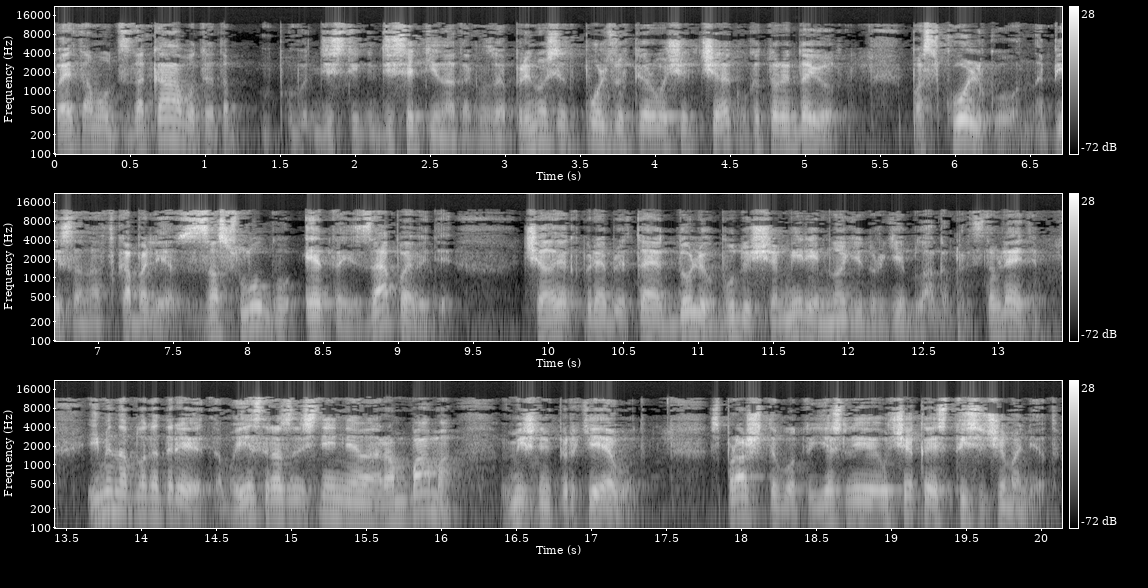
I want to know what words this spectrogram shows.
Поэтому цдака, вот эта десятина, так называемая, приносит пользу в первую очередь человеку, который дает. Поскольку написано в Кабале, заслугу этой заповеди человек приобретает долю в будущем мире и многие другие блага. Представляете? Именно благодаря этому. Есть разъяснение Рамбама в Мишне Перкея. Вот. Спрашивает, вот, если у человека есть тысячи монет,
